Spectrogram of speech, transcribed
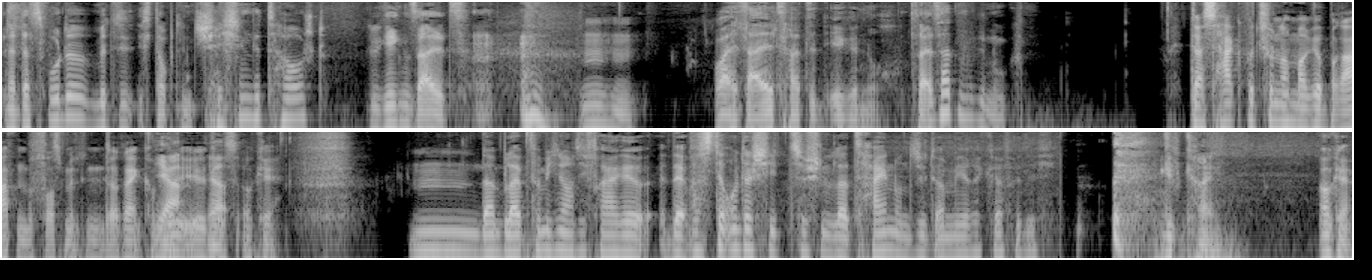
Na, das wurde mit, den- ich glaube, den Tschechen getauscht gegen Salz. Mhm. Weil Salz hattet ihr genug. Salz hatten wir genug. Das Hack wird schon nochmal gebraten, bevor es mit in da reinkommt. Ja, ihr ja. Das, okay. Mm, Dann bleibt für mich noch die Frage, der, was ist der Unterschied zwischen Latein und Südamerika für dich? Gibt keinen. Okay,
